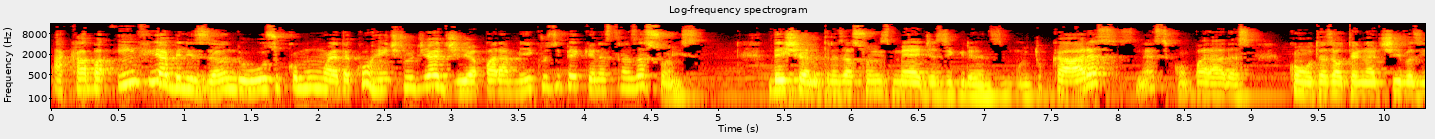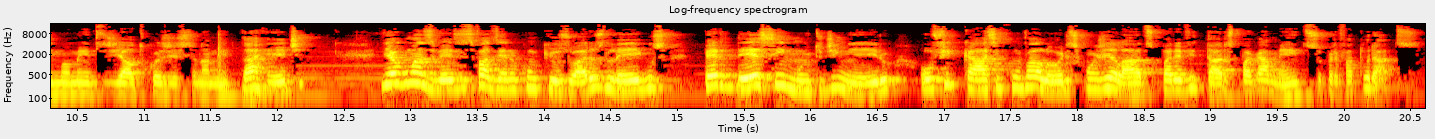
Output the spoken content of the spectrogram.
acaba inviabilizando o uso como moeda corrente no dia a dia para micros e pequenas transações, deixando transações médias e grandes muito caras, né, se comparadas com outras alternativas em momentos de alto congestionamento da rede, e algumas vezes fazendo com que usuários leigos perdessem muito dinheiro ou ficassem com valores congelados para evitar os pagamentos superfaturados.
